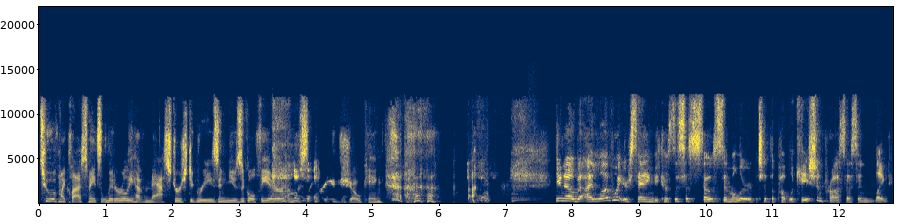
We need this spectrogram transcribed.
two of my classmates literally have master's degrees in musical theater. I'm just like, are you joking? You know, but I love what you're saying because this is so similar to the publication process and like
